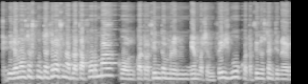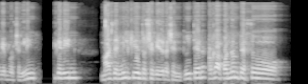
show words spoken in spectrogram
Te Cuidamos 2.0 es una plataforma con 400 miembros en Facebook, 439 miembros en LinkedIn, más de 1.500 seguidores en Twitter. Olga, ¿cuándo empezó?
